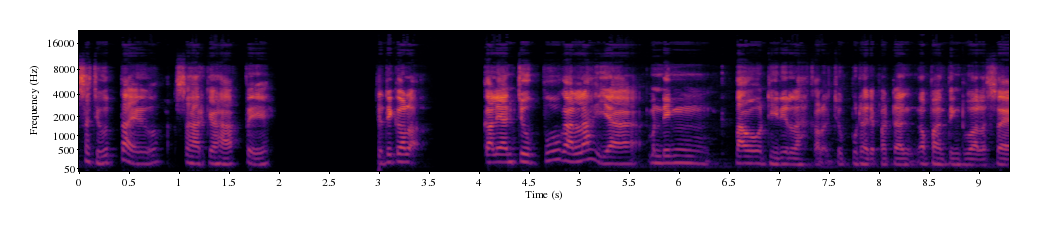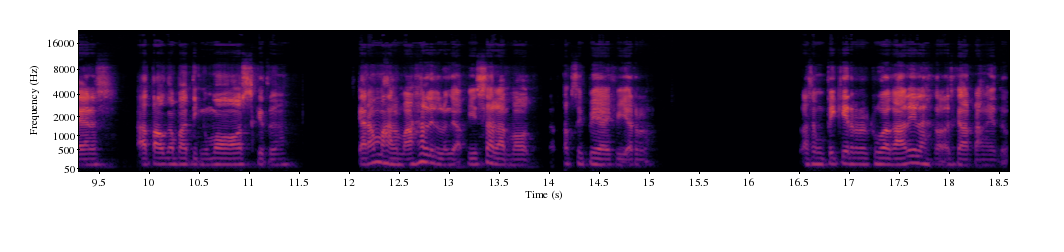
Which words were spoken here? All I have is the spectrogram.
sejuta itu seharga HP. Jadi kalau kalian cupu kalah ya mending tahu diri lah kalau cupu daripada ngebanting DualSense atau ngebanting mouse gitu. Sekarang mahal-mahal itu nggak bisa lah mau toxic behavior. Langsung pikir dua kali lah kalau sekarang itu.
